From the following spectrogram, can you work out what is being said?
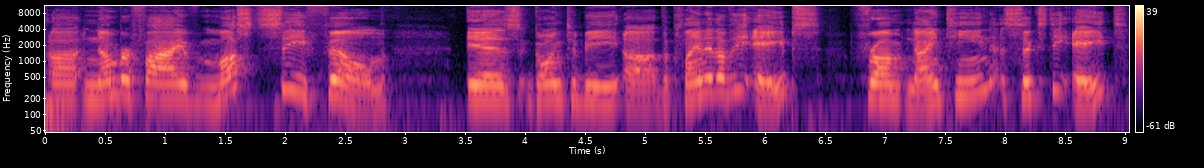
uh, number five must-see film is going to be uh, The Planet of the Apes from 1968.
